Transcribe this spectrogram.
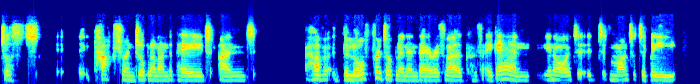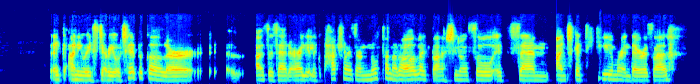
just capturing Dublin on the page and have the love for Dublin in there as well. Because again, you know, it, it didn't want it to be like anyway stereotypical or as I said earlier, like patronize or nothing at all like that, you know. So it's um and to get the humor in there as well.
